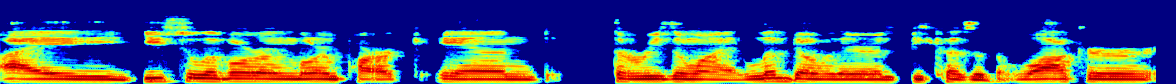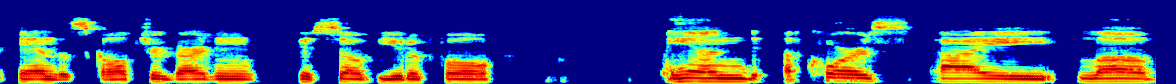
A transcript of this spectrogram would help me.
I used to live over in Loring Park, and the reason why I lived over there is because of the Walker and the sculpture garden is so beautiful. And of course, I love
